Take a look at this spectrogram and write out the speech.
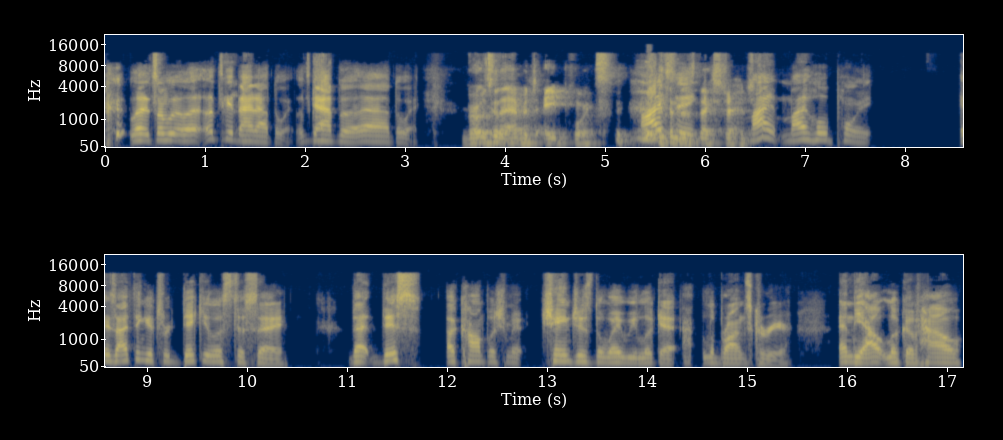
Let, so let, us get that out the way. Let's get out the that out the way. Bro's gonna average eight points I in this think next stretch. My my whole point is I think it's ridiculous to say that this accomplishment changes the way we look at LeBron's career and the outlook of how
